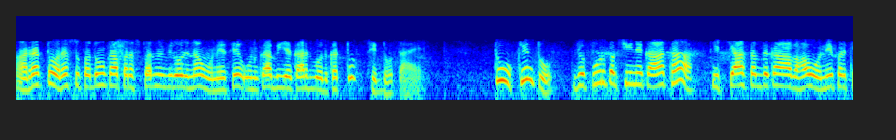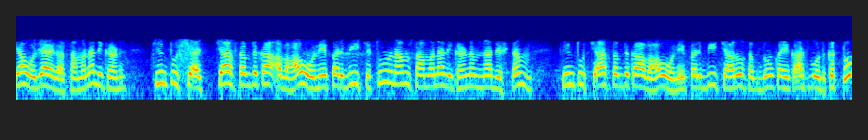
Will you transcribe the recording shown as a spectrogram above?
हाँ रक्त और रस्व पदों का परस्पर में विरोध न होने से उनका भी एक अर्थ बोधकत्व सिद्ध होता है। तू, किंतु, जो पूर्व पक्षी ने कहा था कि चा शब्द का अभाव होने पर क्या हो जाएगा? सामानाधिकरण किंतु चा शब्द का अभाव होने पर भी चतुर नाम सामानाधिकरणम न दृष्टम। किंतु चा शब्द का अभाव होने पर भी चारों शब्दों का एक बोधकत्व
